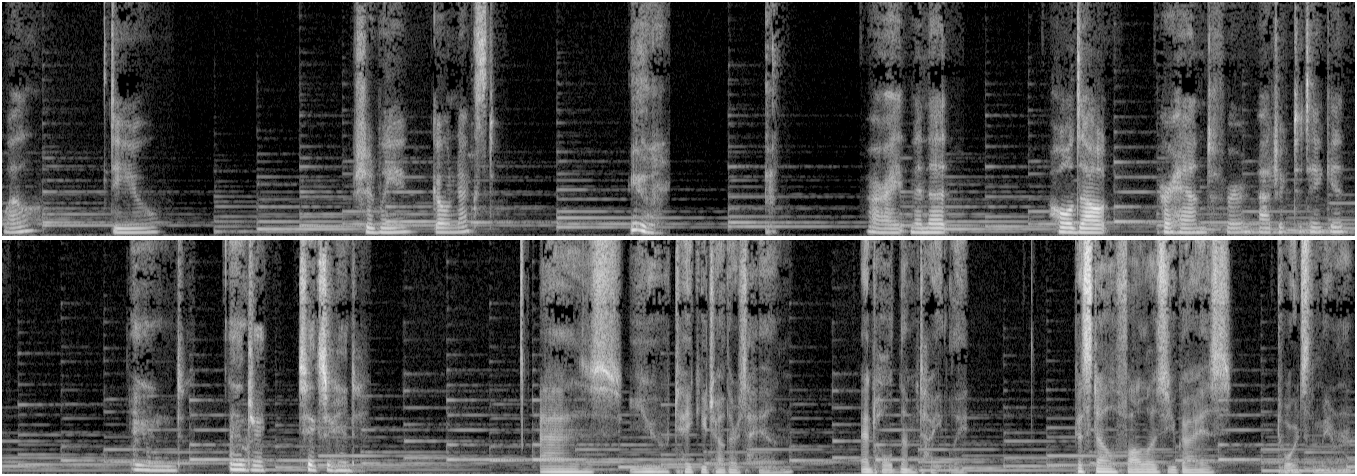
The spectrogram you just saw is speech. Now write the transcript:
Well, do you. Should we go next? Yeah. Alright, Nanette holds out her hand for Adric to take it. And Adric takes her hand. As you take each other's hand and hold them tightly, Castell follows you guys towards the mirror,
